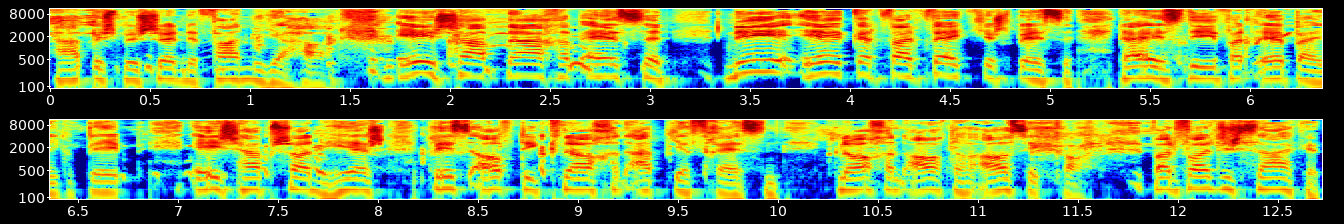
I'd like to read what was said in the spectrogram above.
hab ich mir schön eine Pfanne gehauen. Ich hab nach dem Essen nie irgendwas weggeschmissen. Da ist nie was übrig geblieben. Ich hab schon Hirsch bis auf die Knochen abgefressen. Knochen auch noch ausgekocht. Was wollte ich sagen?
